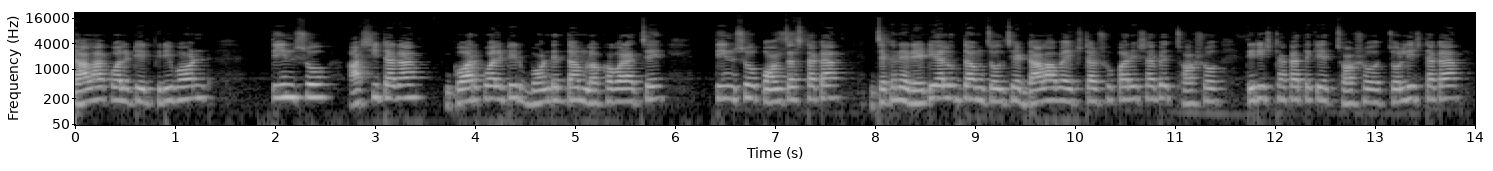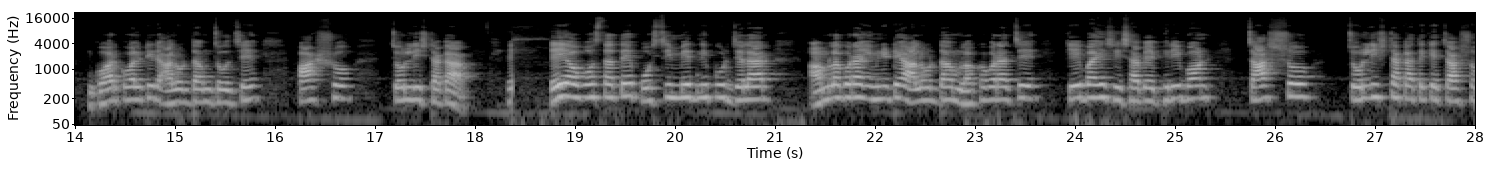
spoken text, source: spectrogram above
ডালা কোয়ালিটির ফ্রি বন্ড তিনশো আশি টাকা, গোয়ার কোয়ালিটির বন্ডের দাম লক্ষ্য করা যাচ্ছে তিনশো পঞ্চাশ টাকা, যেখানে রেডি আলুর দাম চলছে ডালা বা এক্সট্রা সুপার হিসাবে ছশো তিরিশ টাকা থেকে ছশো চল্লিশ টাকা। গোয়ার কোয়ালিটির আলুর দাম চলছে পাঁচশো চল্লিশ টাকা। এই অবস্থাতে পশ্চিম মেদিনীপুর জেলার আমলাগোড়া ইউনিটে আলুর দাম লক্ষ্য করা যাচ্ছে কে বাইশ হিসাবে ফ্রি বন্ড চারশো চল্লিশ টাকা থেকে চারশো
